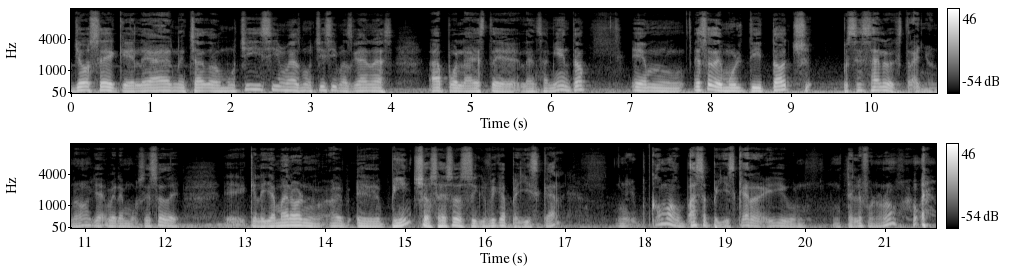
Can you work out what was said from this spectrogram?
Yo sé que le han echado muchísimas, muchísimas ganas Apple a este lanzamiento. Em, eso de multitouch, pues es algo extraño, ¿no? Ya veremos. Eso de eh, que le llamaron eh, eh, pinch, o sea, eso significa pellizcar. ¿Cómo vas a pellizcar ahí un, teléfono, no?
